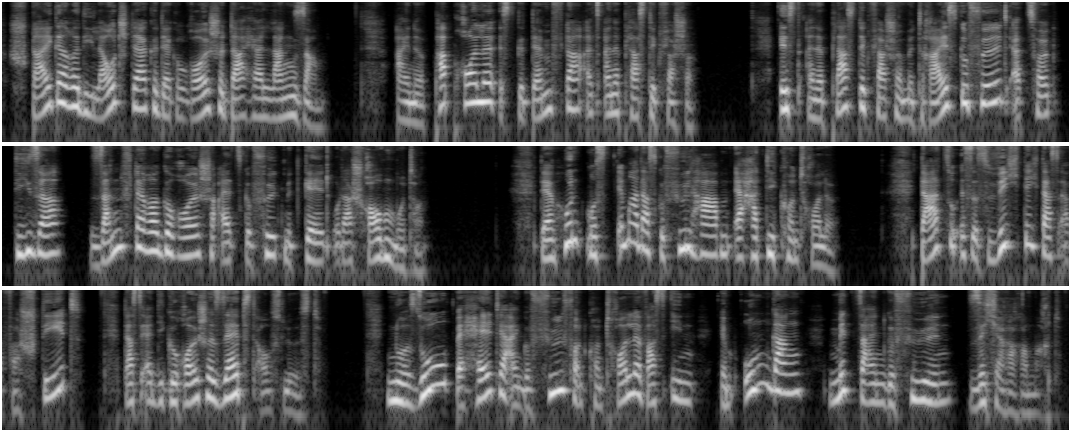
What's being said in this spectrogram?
Steigere die Lautstärke der Geräusche daher langsam. Eine Papprolle ist gedämpfter als eine Plastikflasche. Ist eine Plastikflasche mit Reis gefüllt, erzeugt dieser sanftere Geräusche als gefüllt mit Geld oder Schraubenmuttern. Der Hund muss immer das Gefühl haben, er hat die Kontrolle. Dazu ist es wichtig, dass er versteht, dass er die Geräusche selbst auslöst. Nur so behält er ein Gefühl von Kontrolle, was ihn im Umgang mit seinen Gefühlen sicherer macht.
